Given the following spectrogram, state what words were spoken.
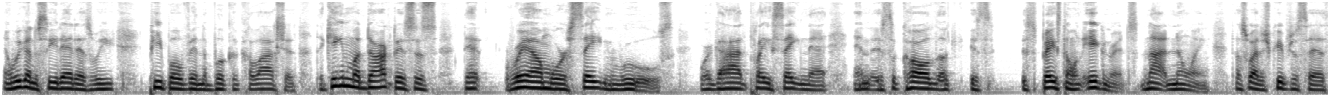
And we're going to see that as we peep over in the book of Colossians. The kingdom of darkness is that realm where Satan rules, where God plays Satan at. And it's called, it's it's based on ignorance, not knowing. That's why the scripture says,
